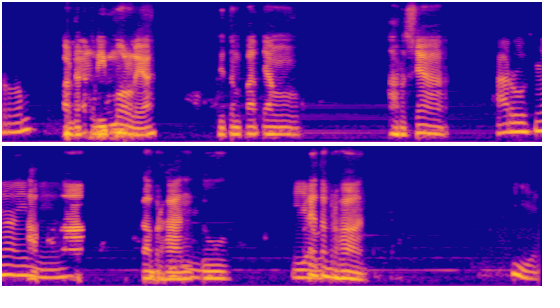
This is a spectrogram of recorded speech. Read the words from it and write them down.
Serem. Padahal di mall ya, di tempat yang harusnya Harusnya ini. gak berhantu, Iya. ternyata berhantu. Iya.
